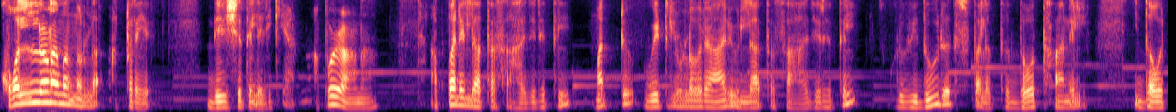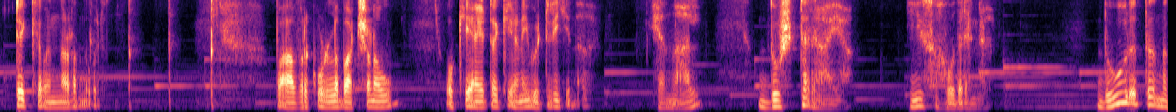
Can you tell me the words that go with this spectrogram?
കൊല്ലണമെന്നുള്ള അത്രയും ദേഷ്യത്തിലിരിക്കുകയാണ്. അപ്പോഴാണ് അപ്പനില്ലാത്ത സാഹചര്യത്തിൽ മറ്റു വീട്ടിലുള്ളവരാരും ഇല്ലാത്ത സാഹചര്യത്തിൽ ഒരു വിദൂര സ്ഥലത്ത് ദോഥാനിൽ ഇത് ഒറ്റയ്ക്ക് അവൻ നടന്നു വരുന്നു അപ്പോൾ അവർക്കുള്ള ഭക്ഷണവും ഒക്കെ ആയിട്ടൊക്കെയാണ് ഈ വിട്ടിരിക്കുന്നത്. എന്നാൽ ദുഷ്ടരായ ഈ സഹോദരങ്ങൾ ദൂരത്ത് നിന്ന്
